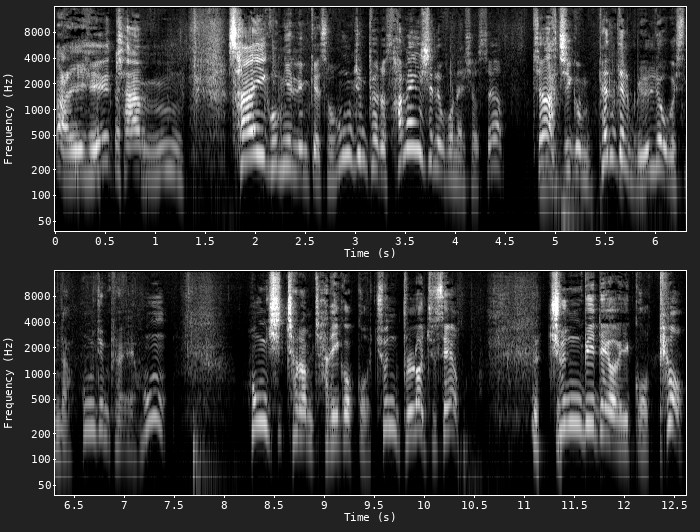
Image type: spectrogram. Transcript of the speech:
아이, 참. 4201님께서 홍준표로 삼행시를 보내셨어요. 자, 지금 팬들 밀려오고 있습니다. 홍준표의 홍, 홍시처럼 잘 익었고, 준 불러주세요. 준비되어 있고, 표.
